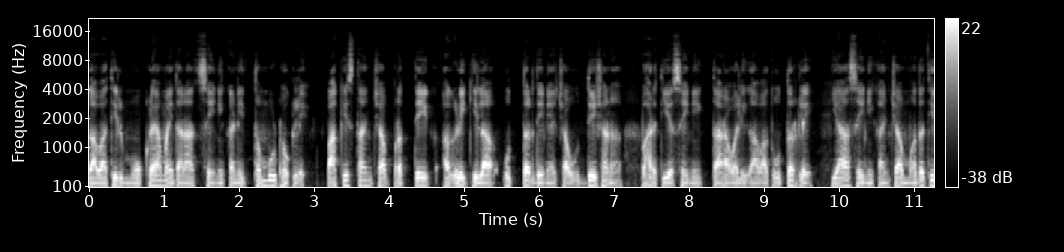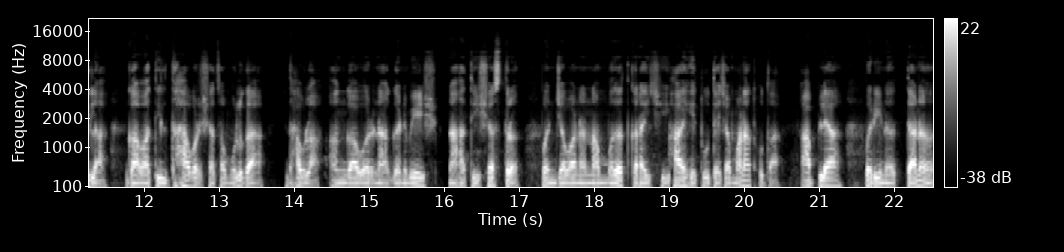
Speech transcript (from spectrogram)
गावातील मोकळ्या मैदानात सैनिकांनी तंबू ठोकले. पाकिस्तानच्या प्रत्येक आगळीकीला उत्तर देण्याच्या उद्देशानं भारतीय सैनिक तारावाली गावात उतरले. या सैनिकांच्या मदतीला गावातील दहा वर्षाचा मुलगा धावला. अंगावर ना गणवेश ना हाती शस्त्र पण जवानांना मदत करायची हा हेतू त्याच्या मनात होता. आपल्या परीनं त्यानं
